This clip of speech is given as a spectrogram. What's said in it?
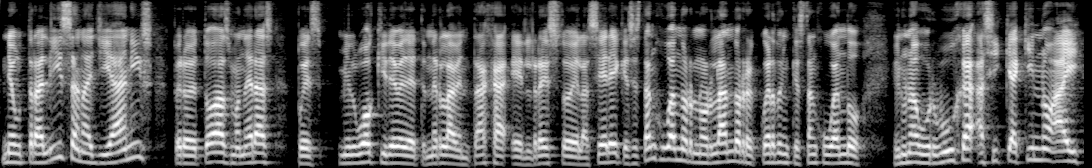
Neutralizan a Giannis, pero de todas maneras, pues Milwaukee debe de tener la ventaja el resto de la serie. Que se están jugando en Orlando, recuerden que están jugando en una burbuja, así que aquí no hay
